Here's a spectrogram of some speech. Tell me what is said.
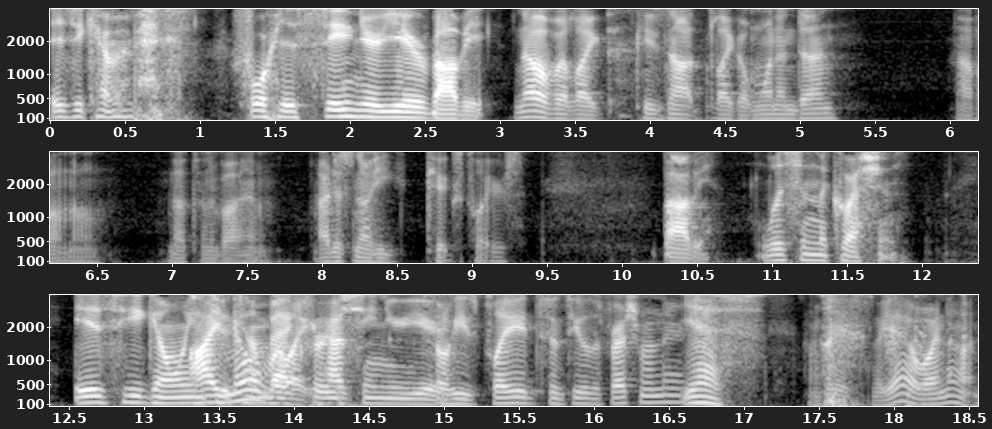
Is he coming back for his senior year, Bobby? No, but like he's not like a one and done. I don't know nothing about him. I just know he kicks players. Bobby, listen. to The question: Is he going I to know, come back like, for has- his senior year? So he's played since he was a freshman there. yes, Okay, so yeah, why not?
